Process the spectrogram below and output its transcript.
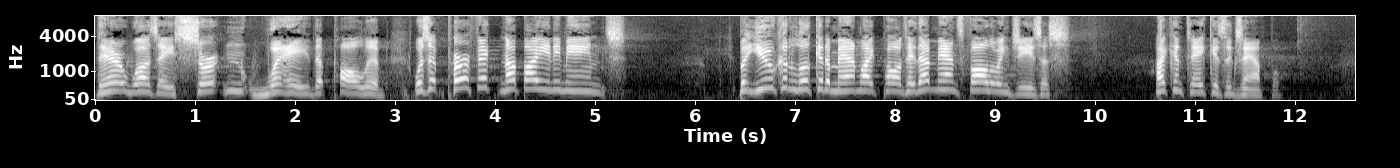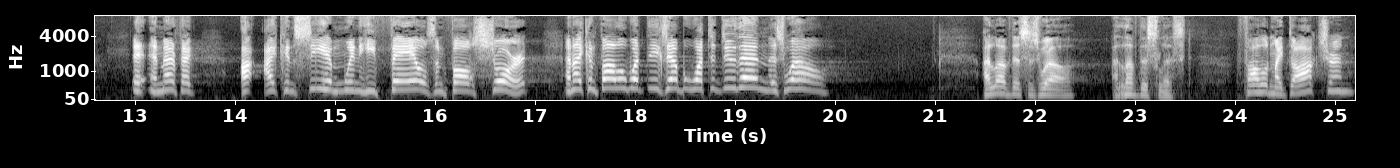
There was a certain way that Paul lived. Was it perfect? Not by any means. But you could look at a man like Paul and say, that man's following Jesus. I can take his example. And matter of fact, I, I can see him when he fails and falls short, and I can follow what the example what to do then as well. I love this as well. I love this list. Followed my doctrine,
